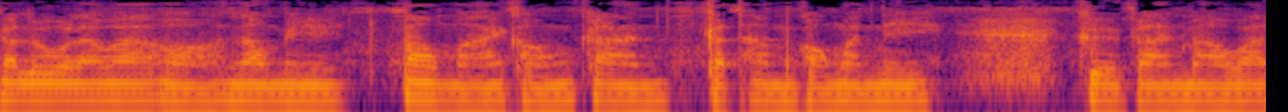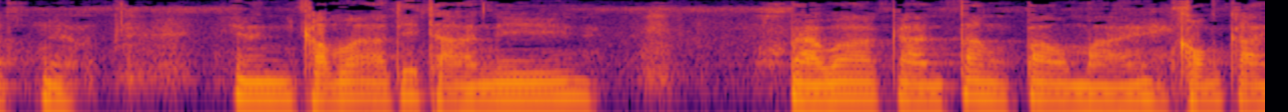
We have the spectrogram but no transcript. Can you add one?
ก็รู้แล้วว่าอ๋อเรามีเป้าหมายของการกระทำของวันนี้ คือการมาวัดเนี่ยยันคำว่าอธิษฐานนี้แปลว่าการตั้งเป้าหมายของการ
